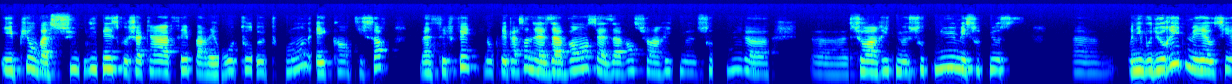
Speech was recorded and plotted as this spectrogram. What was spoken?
Et puis, on va sublimer ce que chacun a fait par les retours de tout le monde. Et quand ils sortent, ben, c'est fait. Donc, les personnes, elles avancent, elles avancent sur un rythme soutenu, euh, euh, sur un rythme soutenu, mais soutenu aussi au niveau du rythme, mais aussi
